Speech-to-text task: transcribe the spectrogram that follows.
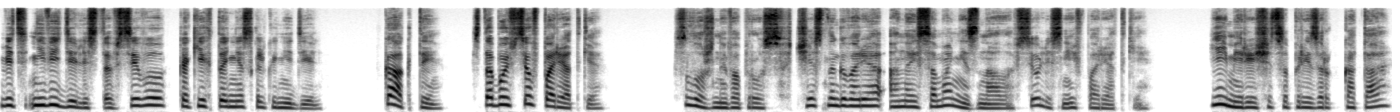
Ведь не виделись-то всего каких-то несколько недель. «Как ты? С тобой все в порядке?» Сложный вопрос. Честно говоря, она и сама не знала, все ли с ней в порядке. Ей мерещится призрак кота.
